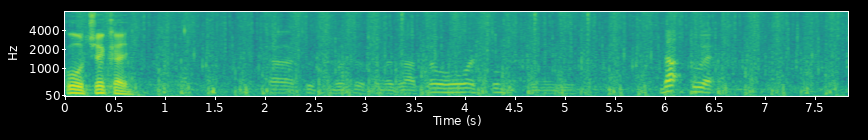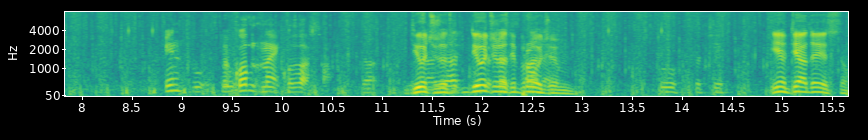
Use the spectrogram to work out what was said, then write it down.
Cool, čekaj. Da, da, tu sam došao sam da gledam. To ovo je šumicu negdje. Da, tu je. Pin? Tu, tu, Kod, ne, kod vas tamo. da. Di hoćeš da, hoćeš da ti prođem? Tu, trči. Idem ti ja desno.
